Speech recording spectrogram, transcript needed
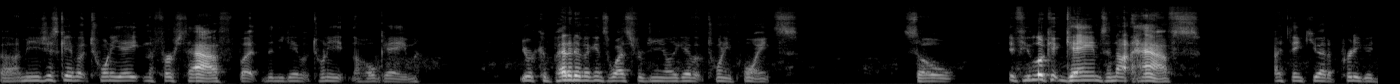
Uh, I mean, you just gave up 28 in the first half, but then you gave up 28 in the whole game. You were competitive against West Virginia, only gave up 20 points. So, if you look at games and not halves, I think you had a pretty good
